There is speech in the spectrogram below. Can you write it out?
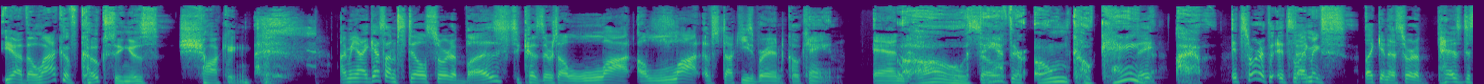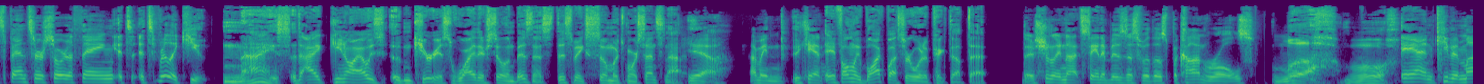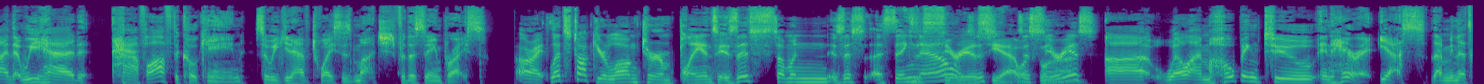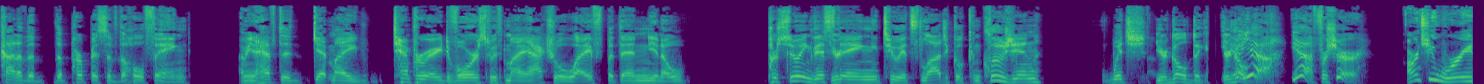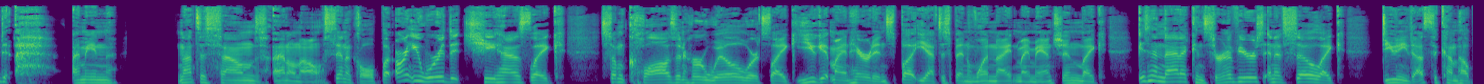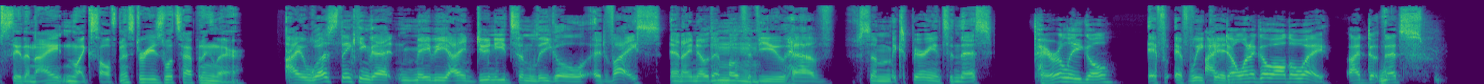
Yeah, the lack of coaxing is shocking. I mean, I guess I'm still sort of buzzed because there's a lot, a lot of Stuckey's brand cocaine, and Oh, so- they have their own cocaine. They- I- it's sort of it's that like makes like in a sort of Pez dispenser sort of thing. It's it's really cute. Nice. I, you know, I always am curious why they're still in business. This makes so much more sense now. Yeah. I mean, you can't, If only Blockbuster would have picked up that. they're surely not staying in business with those pecan rolls. Ugh. Ugh. And keep in mind that we had half off the cocaine, so we could have twice as much for the same price. All right, let's talk your long term plans. Is this someone? Is this a thing Is this now? serious? Is this, Yeah, Is what's this going on? serious? Uh, well, I'm hoping to inherit. Yes, I mean that's kind of the the purpose of the whole thing. I mean, I have to get my temporary divorce with my actual wife, but then you know, pursuing this You're- thing to its logical conclusion, which You're gold digging. You're yeah, gold yeah, yeah, for sure. Aren't you worried? I mean, not to sound, I don't know, cynical, but aren't you worried that she has like some clause in her will where it's like, you get my inheritance, but you have to spend one night in my mansion? Like, isn't that a concern of yours? And if so, like, do you need us to come help stay the night and like solve mysteries? What's happening there? I was thinking that maybe I do need some legal advice, and I know that both Hmm. of you have some experience in this. Paralegal. If if we could, I don't want to go all the way. I do, that's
